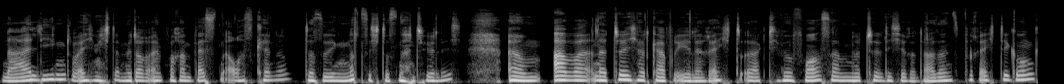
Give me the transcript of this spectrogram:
naheliegend, weil ich mich damit auch einfach am besten auskenne. Deswegen nutze ich das natürlich. Ähm, aber natürlich hat Gabriele recht. Aktive Fonds haben natürlich ihre Daseinsberechtigung,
